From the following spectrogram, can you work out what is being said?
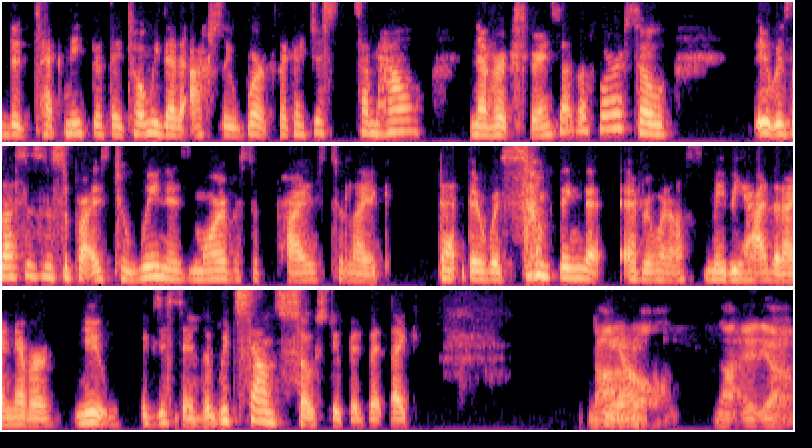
the technique that they told me that it actually worked. Like I just somehow never experienced that before. So it was less as a surprise to win is more of a surprise to like that there was something that everyone else maybe had that I never knew existed, mm-hmm. which sounds so stupid, but like not at know. all. Not yeah.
